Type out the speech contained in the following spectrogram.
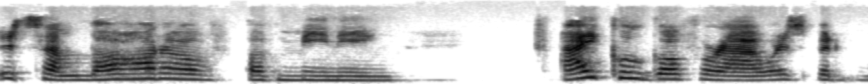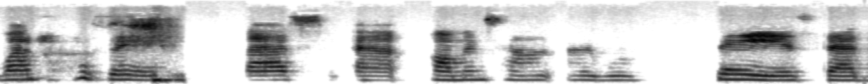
there's a lot of, of meaning. I could go for hours, but one of the last uh, comments I, I will say is that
